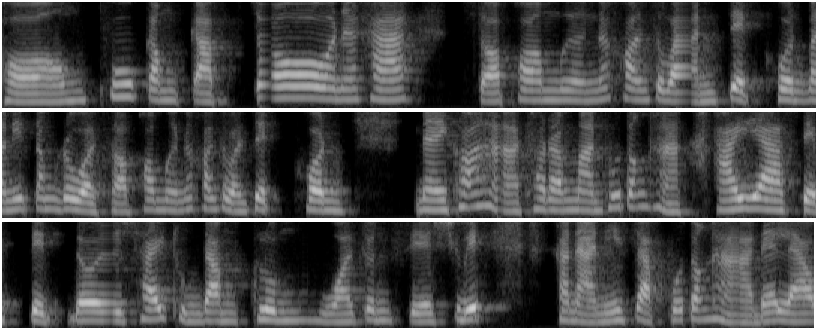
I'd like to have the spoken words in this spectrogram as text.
ของผู้กำกับโจ้นะคะสพเมืองนครสวรรค์7คนตอนนี้ตำรวจสพเมืองนครสวรรค์7คน ในข้อหาทรมานผู้ต้องหาค้ายาเสพติด โดยใช้ถุงดำคลุมหัวจนเสียชีวิต ขณะนี้จับผู้ต้องหาได้แล้ว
